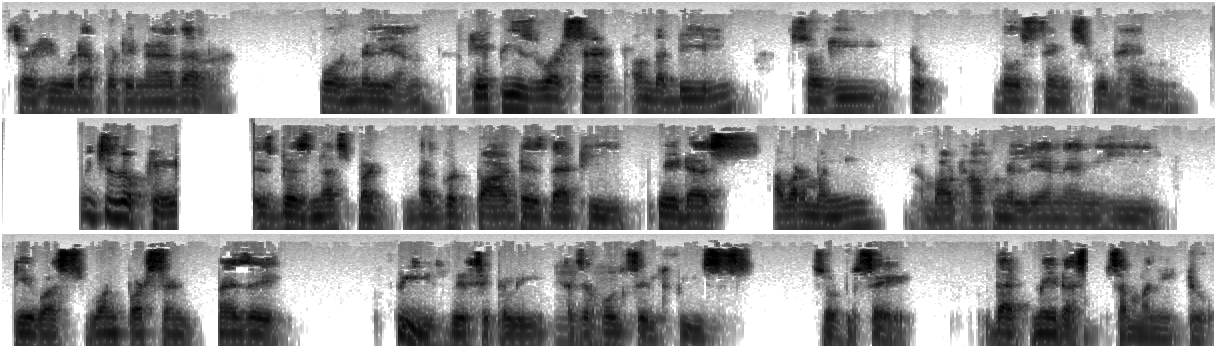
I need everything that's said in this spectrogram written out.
So he would have put in another 4 million. KPs were set on the deal. So he took those things with him, which is okay. His business, but the good part is that he paid us our money, about half a million, and he gave us 1% as a fees, basically, as a Mhm. wholesale fees, so to say. That made us some money too.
